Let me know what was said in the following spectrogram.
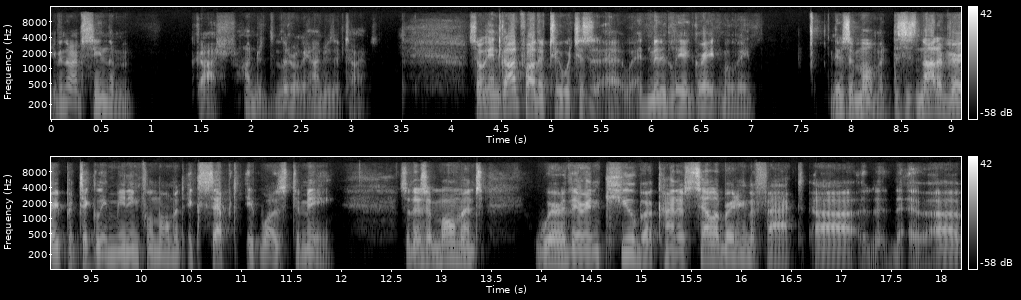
even though I've seen them, gosh, hundreds, literally hundreds of times. So in Godfather 2, which is uh, admittedly a great movie, there's a moment. This is not a very particularly meaningful moment, except it was to me. So there's a moment where they're in Cuba, kind of celebrating the fact. Uh, uh,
